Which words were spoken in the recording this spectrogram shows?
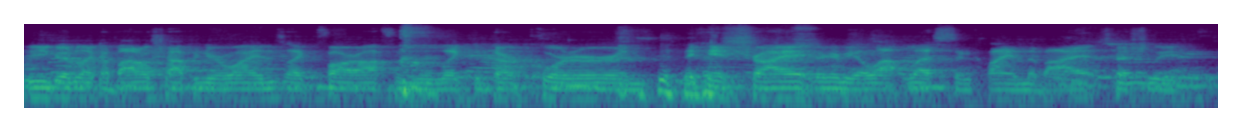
You go to like a bottle shop and your wine's like far off in the like the dark corner and they can't try it, they're gonna be a lot less inclined to buy it, especially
